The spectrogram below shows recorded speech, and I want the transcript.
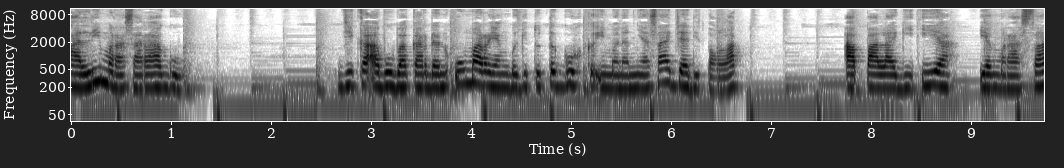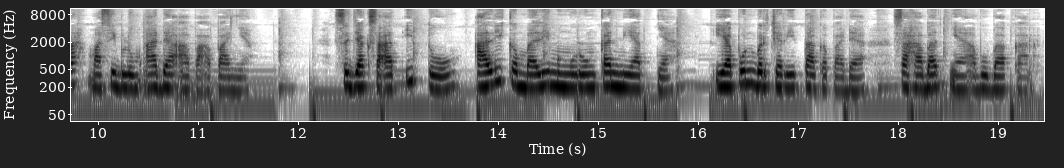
Ali merasa ragu. Jika Abu Bakar dan Umar yang begitu teguh keimanannya saja ditolak, apalagi ia yang merasa masih belum ada apa-apanya. Sejak saat itu, Ali kembali mengurungkan niatnya. Ia pun bercerita kepada sahabatnya Abu Bakar.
